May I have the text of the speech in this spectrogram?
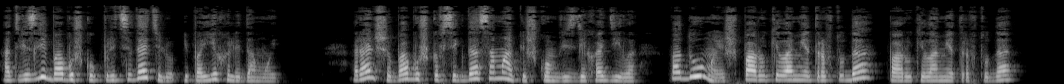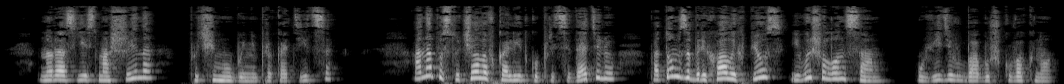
отвезли бабушку к председателю и поехали домой. Раньше бабушка всегда сама пешком везде ходила. Подумаешь, пару километров туда, пару километров туда. Но раз есть машина, почему бы не прокатиться? Она постучала в калитку председателю, потом забрехал их пес, и вышел он сам, увидев бабушку в окно.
